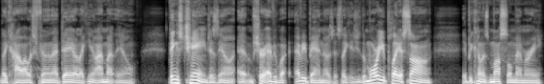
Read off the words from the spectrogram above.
like how I was feeling that day, or like you know, I might you know, things change as you know. I'm sure everybody every band knows this. Like the more you play a song, it becomes muscle memory,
